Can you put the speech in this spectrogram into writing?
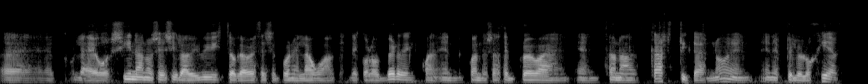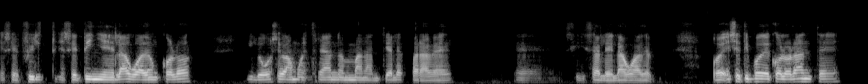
eh, la eosina, no sé si lo habéis visto, que a veces se pone el agua de color verde cuando, se hacen pruebas en, zonas cársticas, ¿no? en, espeleología, que se, que se tiñe el agua de un color y luego se va muestreando en manantiales para ver eh, si sale el agua. De... Ese tipo de colorantes,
